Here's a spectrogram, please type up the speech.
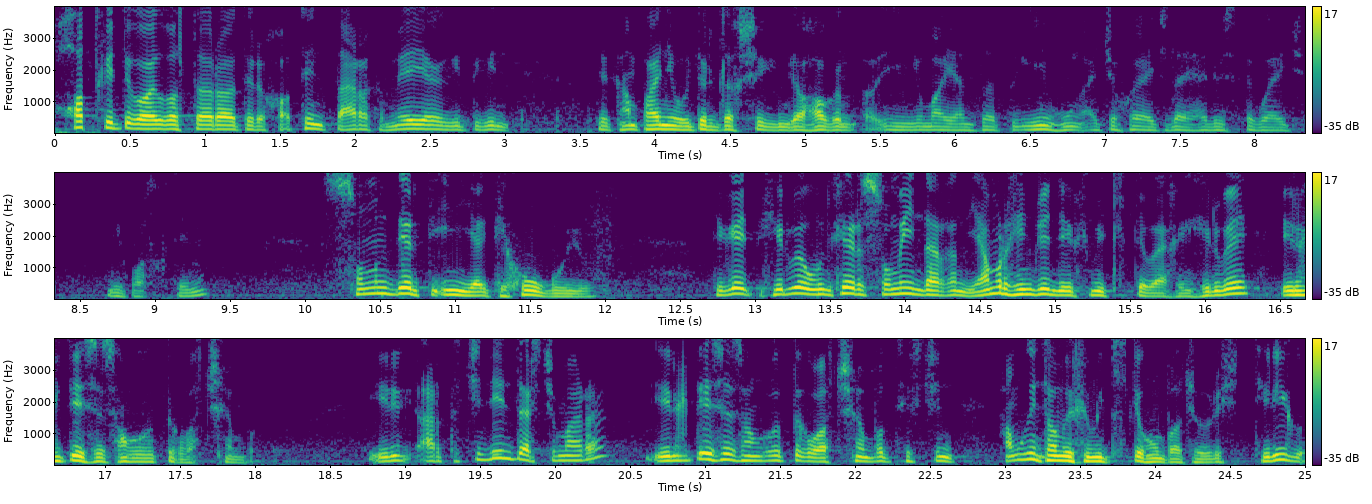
хот гэдэг ойлголтоороо тэр хотын дарга мэя гэдэг нь тэр компани удирдлага шиг ингээ хог юм а янзаад ийм хүн аж ахуй ажлаа хариуцдаг байж нэг болох тийм ээ. Суман дээр энэ яг тэхүүгүй юу? Тэгээд хэрвээ үнэхээр сумын дарга нь ямар хэмжээнд эрх мэдэлтэй байх юм хэрвээ иргэдээсээ сонгогддог болчих юм бол ирэг ардчилын зарчмаараа иргэдээсээ сонгогддог болчих юм бол тэр чинь хамгийн том эрх мэдэлтэй хүн болж өөр ш. Тэрийг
